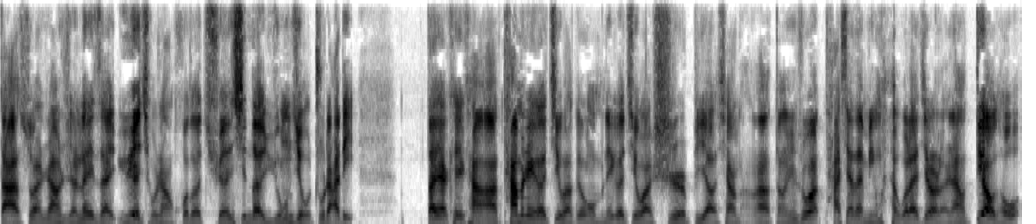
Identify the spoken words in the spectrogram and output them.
打算让人类在月球上获得全新的永久驻扎地。大家可以看啊，他们这个计划跟我们这个计划是比较像的啊，等于说他现在明白过来劲儿了，然后掉头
